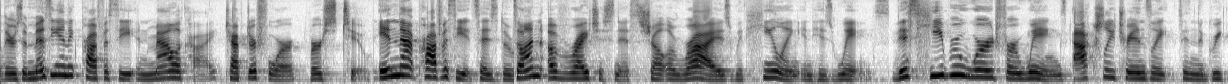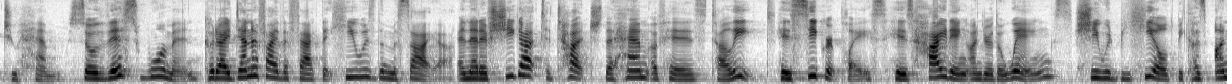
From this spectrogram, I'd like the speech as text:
there's a messianic prophecy in Malachi chapter 4, verse 2. In that prophecy, it says, The Son of Righteousness shall arise with healing in his wings. This Hebrew word for wings actually translates in the Greek to hem. So this woman could identify the fact that he was the Messiah and that if she got to touch the hem of his talit, his secret place, his hiding under the wings, she would be healed because under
